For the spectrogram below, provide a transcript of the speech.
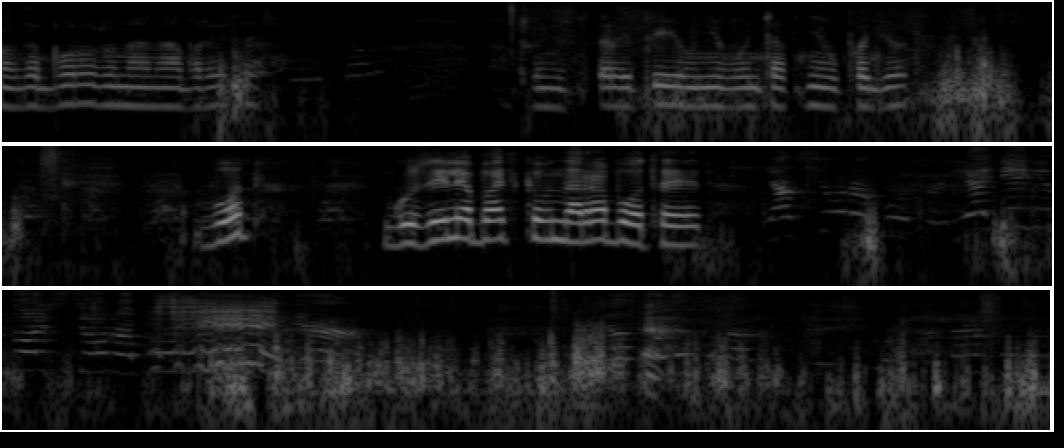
Надо бороду, наверное, обрезать. А то не- репей у него так не упадет. Вот, Гузеля Батьковна работает. Я все работаю. Я день и ночь все работаю. Я. Сейчас руку надо Наташа вот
